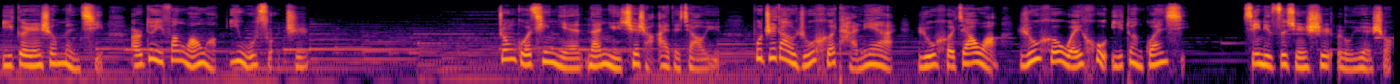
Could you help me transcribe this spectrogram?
一个人生闷气，而对方往往一无所知。中国青年男女缺少爱的教育，不知道如何谈恋爱，如何交往，如何维护一段关系。心理咨询师卢月说：“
